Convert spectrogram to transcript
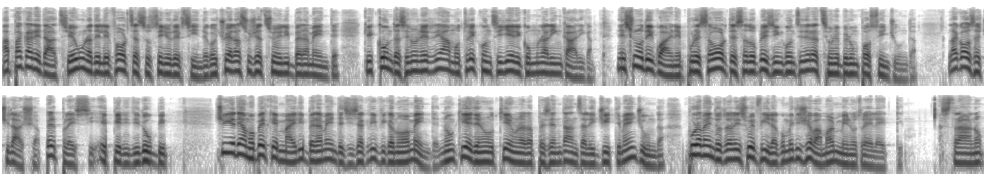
a pagare Dazio è una delle forze a sostegno del sindaco, cioè l'Associazione Liberamente, che conta, se non erriamo, tre consiglieri comunali in carica, nessuno dei quali neppure stavolta è stato preso in considerazione per un posto in giunta. La cosa ci lascia perplessi e pieni di dubbi. Ci chiediamo perché mai liberamente si sacrifica nuovamente, non chiede e non ottiene una rappresentanza legittima in giunta, pur avendo tra le sue fila, come dicevamo, almeno tre eletti strano.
